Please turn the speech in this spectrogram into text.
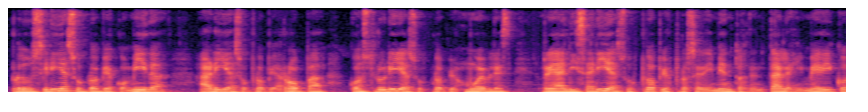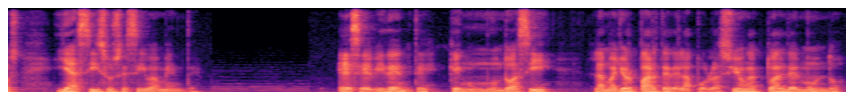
produciría su propia comida, haría su propia ropa, construiría sus propios muebles, realizaría sus propios procedimientos dentales y médicos y así sucesivamente. Es evidente que en un mundo así, la mayor parte de la población actual del mundo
